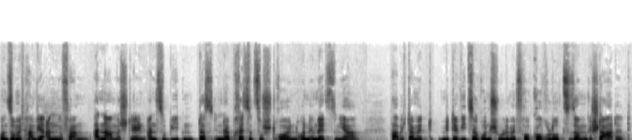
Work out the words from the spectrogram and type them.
Und somit haben wir angefangen, Annahmestellen anzubieten, das in der Presse zu streuen. Und im letzten Jahr habe ich damit mit der Wiezer Grundschule, mit Frau Kovolo zusammen gestartet.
